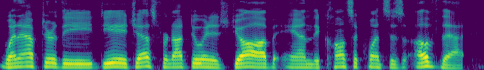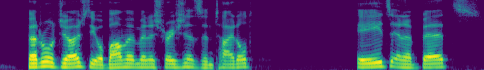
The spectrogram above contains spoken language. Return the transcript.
went after the DHS for not doing its job and the consequences of that. Federal judge, the Obama administration is entitled aids and abets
